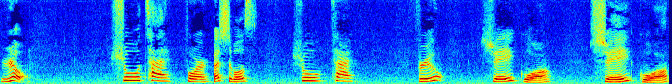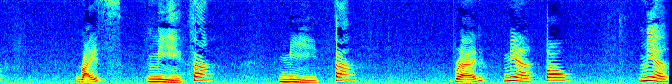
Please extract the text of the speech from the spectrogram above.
rou, shu cai for vegetables, shu cai, fruit, shui guo, shui guo, rice, bread, 面包, mian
